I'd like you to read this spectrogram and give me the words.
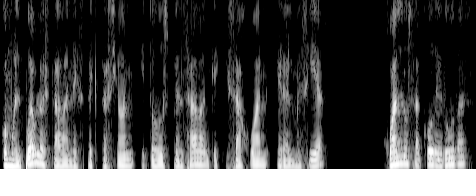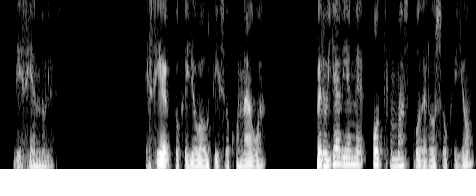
Como el pueblo estaba en expectación y todos pensaban que quizá Juan era el Mesías, Juan los sacó de dudas diciéndoles, es cierto que yo bautizo con agua, pero ya viene otro más poderoso que yo,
